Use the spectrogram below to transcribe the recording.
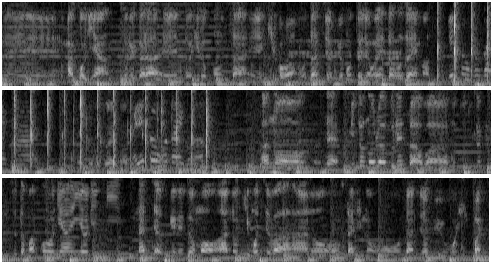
えー、まこにゃん、それから、えっ、と、ひろぽんさん、えー、今日はお誕生日本当におめでとうございます。ありがとうございますおめでとうございます。ありがとうございますあのー、ね、水戸のラブレターは、あの、どっちかというと、ちょっとまこにゃん寄りになっちゃうけれども、あの、気持ちは、あの、お二人のお誕生日をお祝いに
